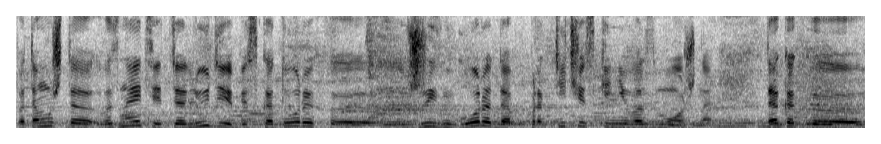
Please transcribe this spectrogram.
потому что, вы знаете, это люди, без которых э, жизнь міста города практически невозможна, так как э,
